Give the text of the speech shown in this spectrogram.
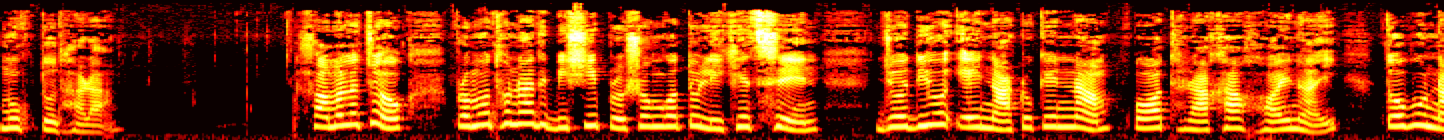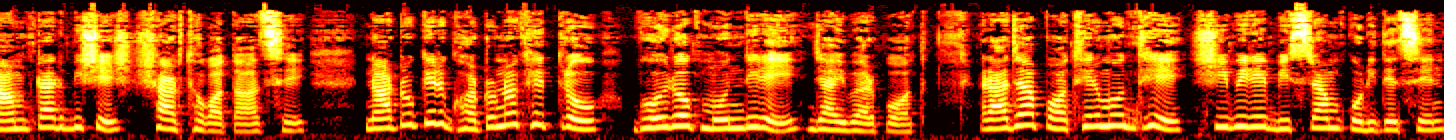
মুক্তধারা। সমালোচক প্রমথনাথ বিশি প্রসঙ্গত লিখেছেন, যদিও এই নাটকের নাম পথ রাখা হয় নাই তবু নামটার বিশেষ সার্থকতা আছে। নাটকের ঘটনাক্ষেত্র ভৈরব মন্দিরে যাইবার পথ। রাজা পথের মধ্যে শিবিরে বিশ্রাম করিতেছেন।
